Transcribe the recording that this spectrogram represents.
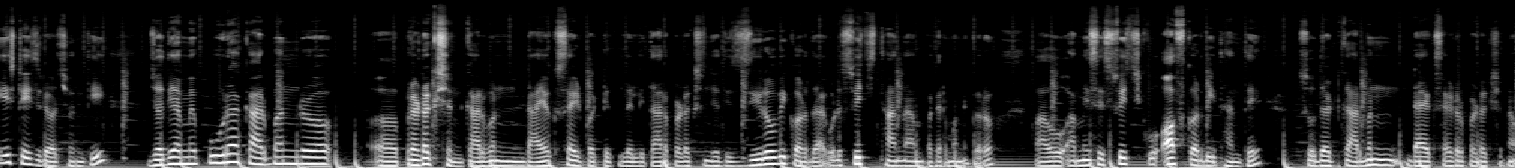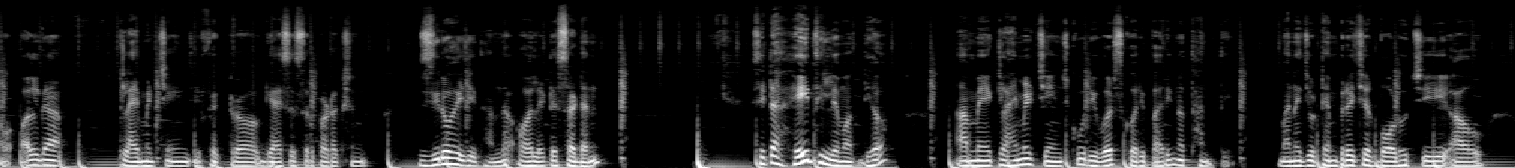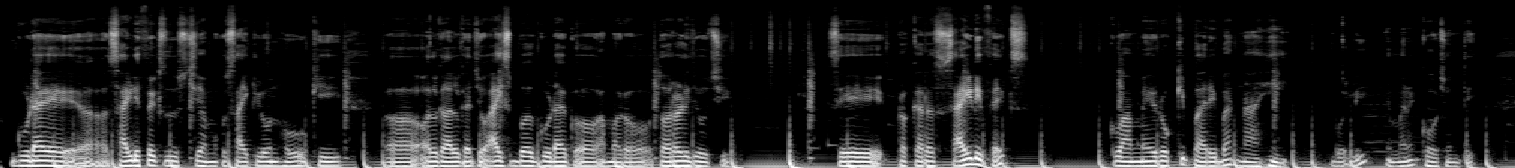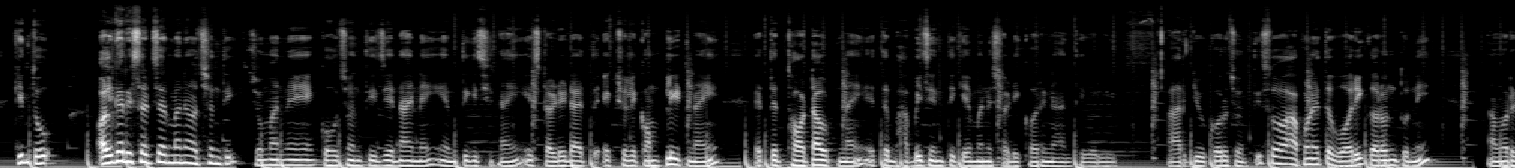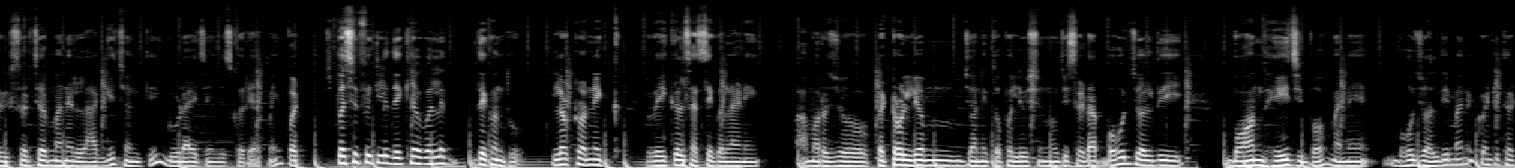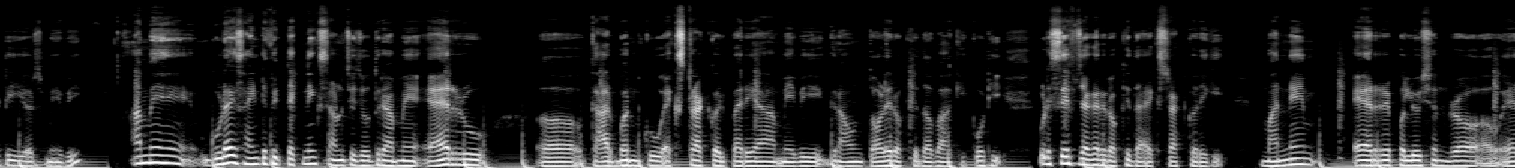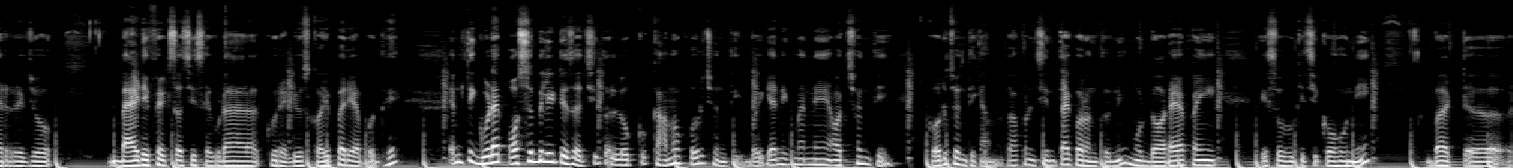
कि स्टेज अच्छा जदि आम पूरा कार्बन रो ప్రొడక్షన్ కార్బన్ డైఆక్సైడ్ పర్టికులర్ଲି ତା'ର ପ୍ରଡକ୍ସନ୍ ଯଦି ଜିରୋ ବି କରିଦେବା ଗୋଟେ ସ୍ୱିଚ୍ ଥାନ୍ତା ଆମ ପାଖରେ ମନେକର ଆଉ ଆମେ ସେ ସ୍ୱିଚ୍କୁ ଅଫ୍ କରିଦେଇଥାନ୍ତେ ସୋ ଦ୍ୟାଟ୍ କାର୍ବନ୍ ଡାଇଅକ୍ସାଇଡ଼୍ର ପ୍ରଡକ୍ସନ୍ ଆଉ ଅଲଗା କ୍ଲାଇମେଟ୍ ଚେଞ୍ଜ ଇଫେକ୍ଟର ଗ୍ୟାସେସ୍ର ପ୍ରଡକ୍ସନ୍ ଜିରୋ ହେଇଯାଇଥାନ୍ତା ଅଲ୍ ଏଟ୍ ଏ ସଡନ୍ ସେଇଟା ହେଇଥିଲେ ମଧ୍ୟ ଆମେ କ୍ଲାଇମେଟ୍ ଚେଞ୍ଜକୁ ରିଭର୍ସ କରିପାରିନଥାନ୍ତେ ମାନେ ଯେଉଁ ଟେମ୍ପରେଚର୍ ବଢ଼ୁଛି ଆଉ गुडाए साइड इफेक्ट्स दिशुଛି ଆମକୁ ସାଇକ୍ଲୋନ୍ ହଉ କି ଅଲଗା ଅଲଗା ଯେଉଁ ଆଇସବର୍ଗ ଗୁଡ଼ାକ ଆମର ତରଳି ଯାଉଛି ସେ ପ୍ରକାର ସାଇଡ଼ ଇଫେକ୍ଟସ୍କୁ ଆମେ ରୋକିପାରିବା ନାହିଁ ବୋଲି ଏମାନେ କହୁଛନ୍ତି କିନ୍ତୁ ଅଲଗା ରିସର୍ଚର ମାନେ ଅଛନ୍ତି ଯେଉଁମାନେ କହୁଛନ୍ତି ଯେ ନାଇଁ ନାଇଁ ଏମିତି କିଛି ନାହିଁ ଏ ଷ୍ଟଡ଼ିଟା ଏତେ ଆକ୍ଚୁଆଲି କମ୍ପ୍ଲିଟ୍ ନାହିଁ ଏତେ ଥଟ୍ ଆଉଟ୍ ନାହିଁ ଏତେ ଭାବି ଚିନ୍ତିକି ଏମାନେ ଷ୍ଟଡ଼ି କରିନାହାନ୍ତି ବୋଲି ଆର୍ଗ୍ୟୁ କରୁଛନ୍ତି ସୋ ଆପଣ ଏତେ ୱରି କରନ୍ତୁନି ଆମର ରିସର୍ଚର ମାନେ ଲାଗିଛନ୍ତି ଗୁଡ଼ାଏ ଚେଞ୍ଜେସ୍ କରିବା ପାଇଁ ବଟ୍ ସ୍ପେସିଫିକଲି ଦେଖିବାକୁ ଗଲେ ଦେଖନ୍ତୁ ଇଲେକ୍ଟ୍ରୋନିକ୍ ଭେହିକଲ୍ସ ଆସିଗଲାଣି ଆମର ଯେଉଁ ପେଟ୍ରୋଲିୟମ୍ ଜନିତ ପଲ୍ୟୁସନ୍ ହେଉଛି ସେଇଟା ବହୁତ ଜଲ୍ଦି ବନ୍ଦ ହେଇଯିବ ମାନେ ବହୁତ ଜଲ୍ଦି ମାନେ ଟ୍ୱେଣ୍ଟି ଥାର୍ଟି ଇୟର୍ସ ମେ ବି ଆମେ ଗୁଡ଼ାଏ ସାଇଣ୍ଟିଫିକ୍ ଟେକ୍ନିକ୍ସ ଆଣୁଛେ ଯେଉଁଥିରେ ଆମେ ଏୟାରରୁ କାର୍ବନକୁ ଏକ୍ସଟ୍ରାକ୍ଟ କରିପାରିବା ମେ ବି ଗ୍ରାଉଣ୍ଡ ତଳେ ରଖିଦେବା କି କେଉଁଠି ଗୋଟେ ସେଫ୍ ଜାଗାରେ ରଖିଦେବା ଏକ୍ସଟ୍ରାକ୍ଟ କରିକି ମାନେ ଏୟାର୍ରେ ପଲ୍ୟୁସନ୍ର ଆଉ ଏୟାର୍ରେ ଯେଉଁ ବ୍ୟାଡ୍ ଇଫେକ୍ଟସ୍ ଅଛି ସେଗୁଡ଼ାକୁ ରେଡ୍ୟୁସ୍ କରିପାରିବା ବୋଧେ ଏମିତି ଗୁଡ଼ାଏ ପସିବିଲିଟିଜ୍ ଅଛି ତ ଲୋକ କାମ କରୁଛନ୍ତି ବୈଜ୍ଞାନିକମାନେ ଅଛନ୍ତି କରୁଛନ୍ତି କାମ ତ ଆପଣ ଚିନ୍ତା କରନ୍ତୁନି ମୁଁ ଡରାଇବା ପାଇଁ ଏସବୁ କିଛି କହୁନି ବଟ୍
